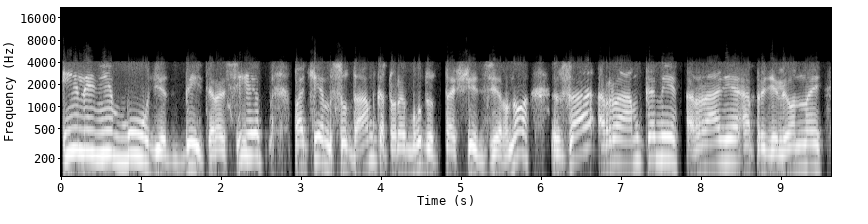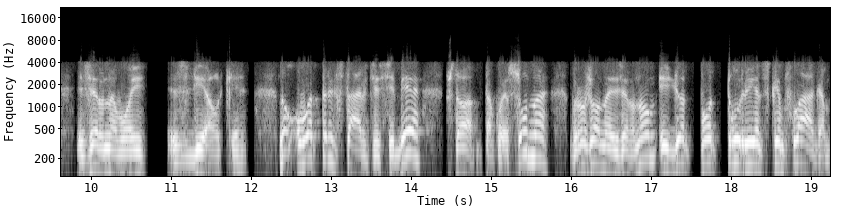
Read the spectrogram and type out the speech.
или не будет бить Россия по тем судам, которые будут тащить зерно за рамками ранее определенной зерновой сделки. Ну, вот представьте себе, что такое судно, груженное зерном, идет под турецким флагом.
